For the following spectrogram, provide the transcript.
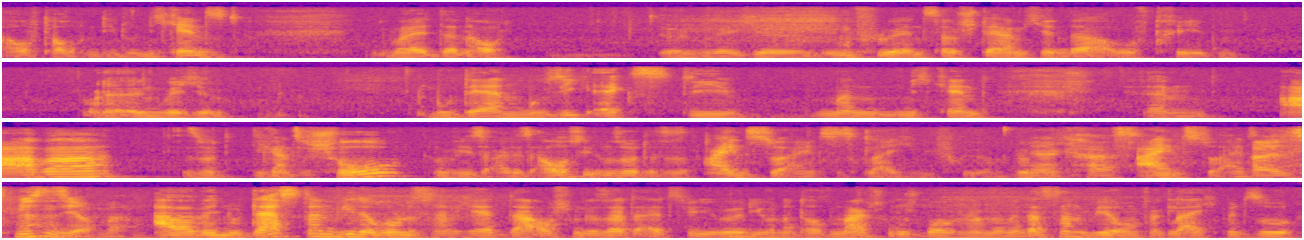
auftauchen, die du nicht kennst, weil dann auch irgendwelche Influencer-Sternchen da auftreten oder irgendwelche modernen Musik-Acts, die man nicht kennt. Ähm, aber so die ganze Show und wie es alles aussieht und so, das ist eins zu eins das gleiche wie früher. Wirklich Ja, krass. Eins zu eins. Aber das müssen sie auch machen. Aber wenn du das dann wiederum, das habe ich ja da auch schon gesagt, als wir über die 100.000 Mark schon gesprochen haben, wenn man das dann wiederum vergleicht mit so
